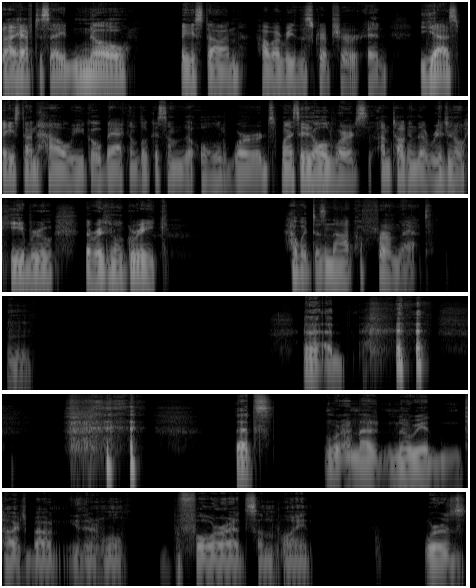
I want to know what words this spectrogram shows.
I have to say no based on how I read the scripture. And yes, based on how you go back and look at some of the old words. When I say the old words, I'm talking the original Hebrew, the original Greek, how it does not affirm that. mm. And I, that's where I know we had talked about either well before at some point. Whereas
